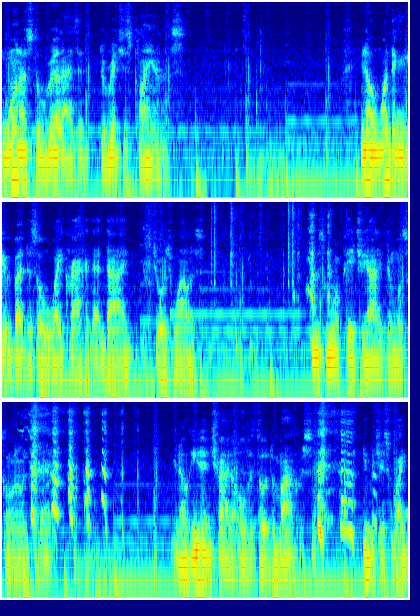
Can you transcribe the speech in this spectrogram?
want us to realize that the rich is playing us. You know, one thing I give about this old white cracker that died, George Wallace. He was more patriotic than what's going on today. You know, he didn't try to overthrow democracy. He was just white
